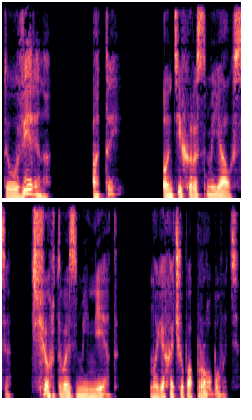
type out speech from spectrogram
«Ты уверена? А ты?» Он тихо рассмеялся. «Черт возьми, нет, но я хочу попробовать».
